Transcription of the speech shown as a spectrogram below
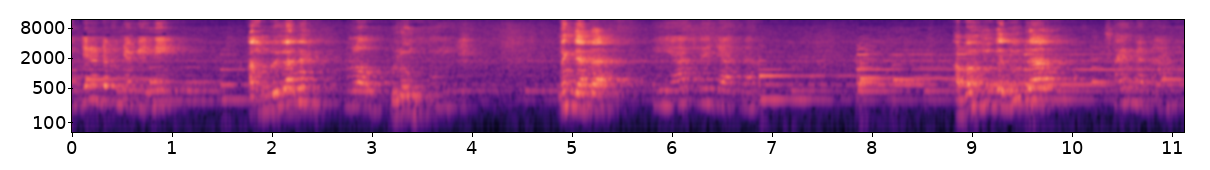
Ojan udah punya bini? Alhamdulillah neng. Belum. Belum. Hmm. Neng janda. Iya, saya janda. Abang juga duda. Saya nggak nanya.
